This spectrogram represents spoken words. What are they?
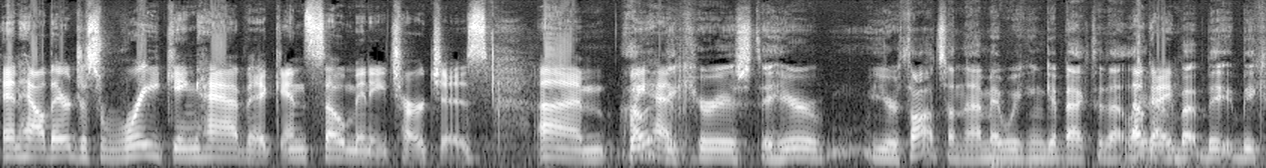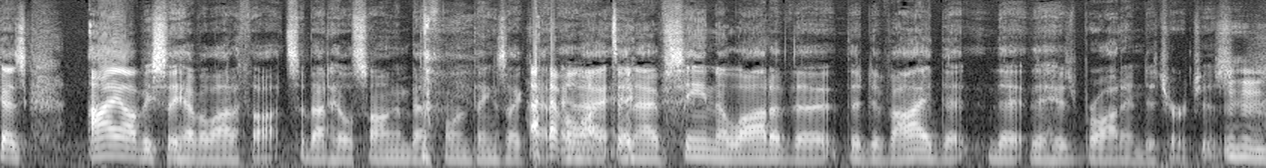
and how they're just wreaking havoc in so many churches. Um, I would have be curious to hear your thoughts on that. Maybe we can get back to that later. Okay. But be, because I obviously have a lot of thoughts about Hillsong and Bethel and things like that. have a and, lot I, too. and I've seen a lot of the, the divide that, that, that has brought into churches. Mm-hmm.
